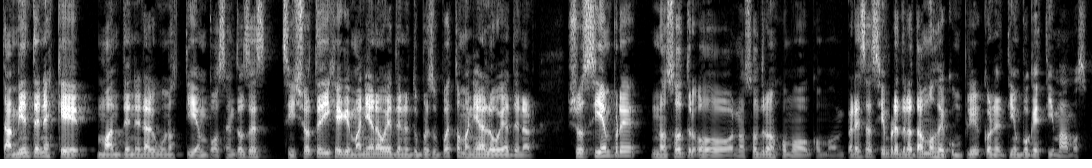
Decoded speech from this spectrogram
también tenés que mantener algunos tiempos. Entonces, si yo te dije que mañana voy a tener tu presupuesto, mañana lo voy a tener. Yo siempre, nosotros, o nosotros como, como empresa, siempre tratamos de cumplir con el tiempo que estimamos.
